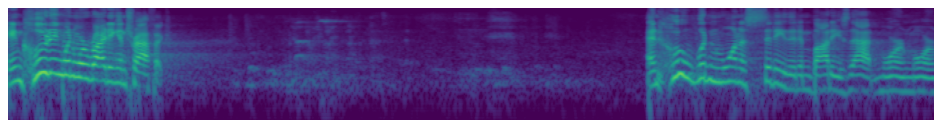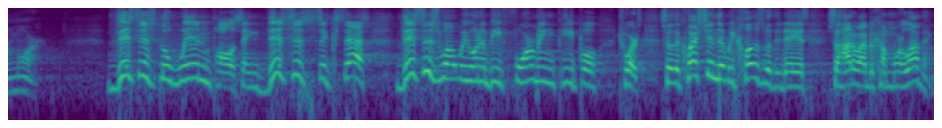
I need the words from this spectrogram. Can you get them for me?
including when we're riding in traffic. And who wouldn't want a city that embodies that more and more and more? This is the win, Paul is saying. This is success. This is what we want to be forming people towards. So, the question that we close with today is so, how do I become more loving?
